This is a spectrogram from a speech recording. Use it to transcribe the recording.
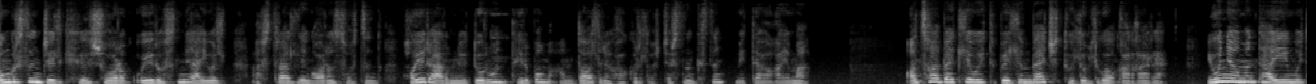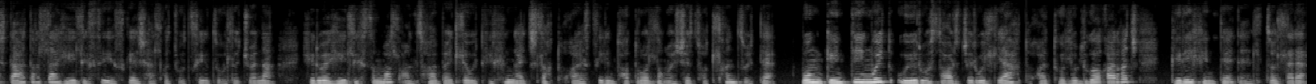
Өнгөрсөн жил гэхэд шуурга үер өсний аюулд Австралийн орон сууцанд 2.4 тэрбум ам долларын хохирол учирсан гэсэн мэдээ байгаа юм а. Онцгой байдлын үед бэлэн байж төлөвлөгөө гаргаарай. Юуны өмнө та ийм үед даатгалаа хийлгэсэн хэсгээ шалгаж үзэхийг зөвлөж байна. Хэрвээ хийлгэсэн бол онцгой байдлын үед хэрхэн ажиллах тухай хэсгийг нь тодруулан уншиж судлах нь зүйтэй. Мөн гинтийн үед үер ус орж ирвэл яах тухай төлөвлөгөө гаргаж гэрийнхэнтэй танилцуулаарай.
